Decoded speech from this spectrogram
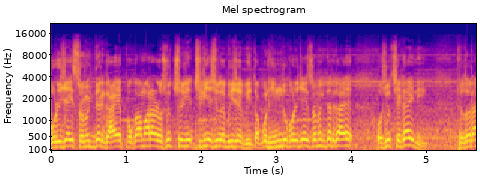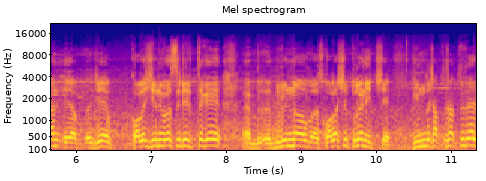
পরিযায়ী শ্রমিকদের গায়ে পোকা মারার ওষুধ ছিড়িয়েছিল বিজেপি তখন হিন্দু পরিযায়ী শ্রমিকদের গায়ে ওষুধ সেটাইনি সুতরাং যে কলেজ ইউনিভার্সিটির থেকে বিভিন্ন স্কলারশিপ তুলে নিচ্ছে। হিন্দু ছাত্রছাত্রীদের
